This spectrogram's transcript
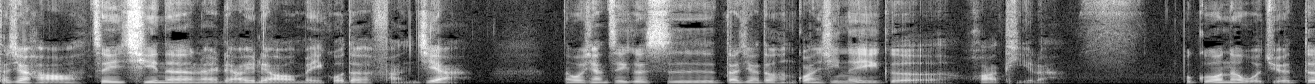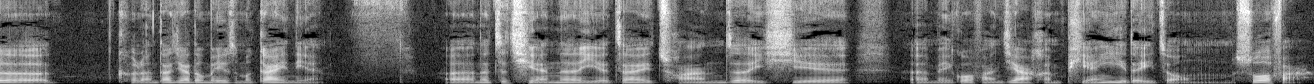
大家好，这一期呢来聊一聊美国的房价。那我想这个是大家都很关心的一个话题了。不过呢，我觉得可能大家都没有什么概念。呃，那之前呢也在传着一些呃美国房价很便宜的一种说法。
